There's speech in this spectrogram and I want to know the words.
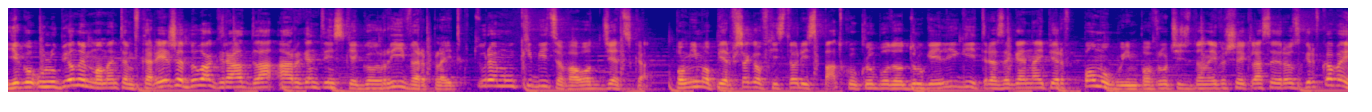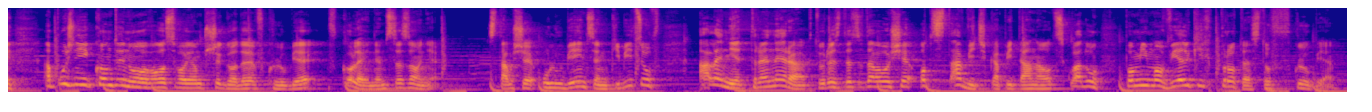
Jego ulubionym momentem w karierze była gra dla argentyńskiego River Plate, któremu kibicował od dziecka. Pomimo pierwszego w historii spadku klubu do drugiej ligi, Trezeguet najpierw pomógł im powrócić do najwyższej klasy rozgrywkowej, a później kontynuował swoją przygodę w klubie w kolejnym sezonie. Stał się ulubieńcem kibiców, ale nie trenera, który zdecydował się odstawić kapitana od składu pomimo wielkich protestów w klubie.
